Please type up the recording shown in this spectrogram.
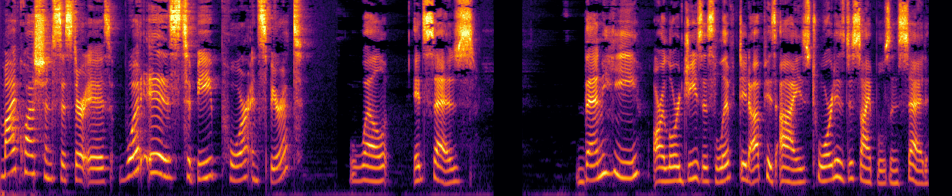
My question, sister, is what is to be poor in spirit? Well, it says, Then he, our Lord Jesus, lifted up his eyes toward his disciples and said,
